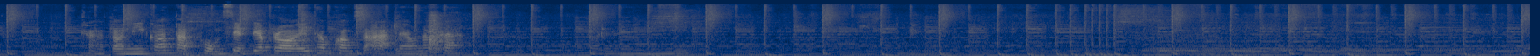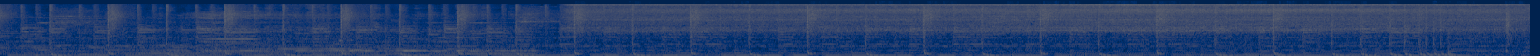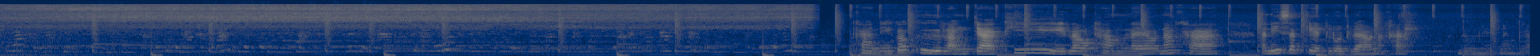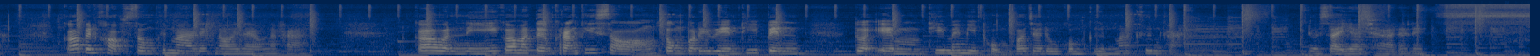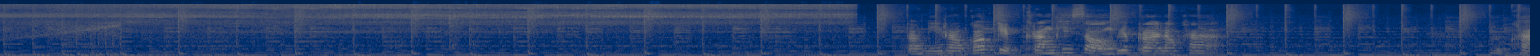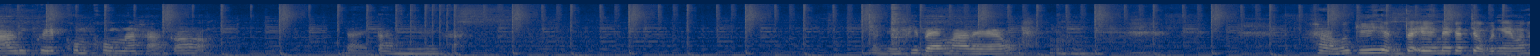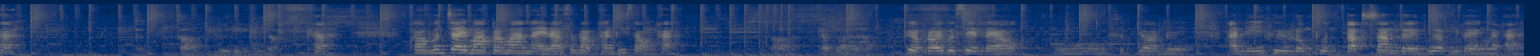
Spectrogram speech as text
ค่ะ ตอนนี้ก็ตัดผมเสร็จเรียบร้อยทำความสะอาดแล้วนะคะ ค่ะนี่ก็คือหลังจากที่เราทำแล้วนะคะ อันนี้สเก็ตหลุดแล้วนะคะ ดูนิดนึงค่ะ ก็เป็นขอบทรงขึ้นมาเล็กน้อยแล้วนะคะ ก็วันนี้ก็มาเติมครั้งที่สองตรงบริเวณที่เป็นตัว M ที่ไม่มีผมก็จะดูกลมกลืนมากขึ้นค่ะ เดี๋ยวใส่ยาชาได้เลย อนนี้เราก็เก็บครั้งที่สองเรียบร้อยแล้วค่ะ ลูกค้ารีเควสคมๆนะคะก็ได้ตามนี้เลยค่ะ วันนี้พี่แบงค์มาแล้ว ค่ะเมื่อกี้เห็นตัวเองในกระจกเป็นไงบ้างคะ ก็ก็ดูดีขึ้นครับค่ะ ความมั่นใจมาประมาณไหนแล้วสำหรับครั้งที่สองค่ะก็เกับร้อยแล้ว เกือบร้อยเปอร์เซ็นต์แล้ว โอ้ สุดยอดเลย อันนี้คือลงทุนตัดสั้นเลยเพื่อพี่แบงค์นะคะ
